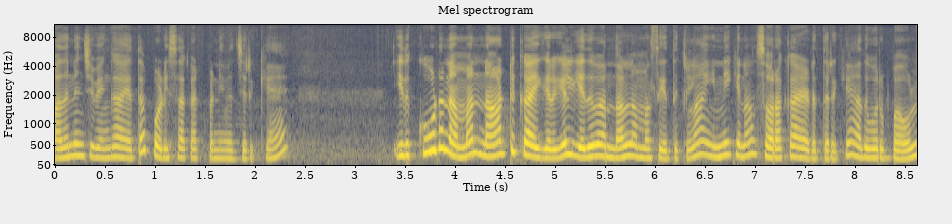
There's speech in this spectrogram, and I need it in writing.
பதினஞ்சு வெங்காயத்தை பொடிசாக கட் பண்ணி வச்சுருக்கேன். இது கூட நம்ம நாட்டு காய்கறிகள் எதுவாக இருந்தாலும் நம்ம சேர்த்துக்கலாம். இன்றைக்கி நான் சொரக்காய் எடுத்திருக்கேன். அது ஒரு பவுல்.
